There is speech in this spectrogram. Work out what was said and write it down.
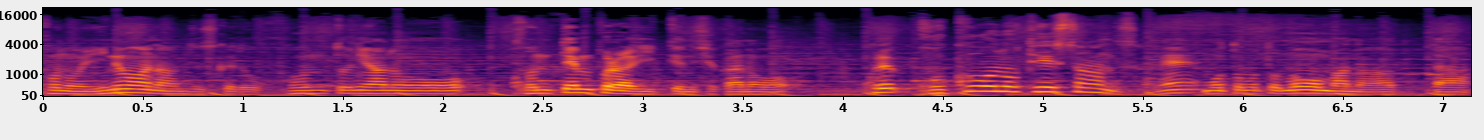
このイヌアなんですけど本当にあのコンテンポラリーっていうんでしょうかあのこれ北欧のテイストなんですかね？もともとノーマのあった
